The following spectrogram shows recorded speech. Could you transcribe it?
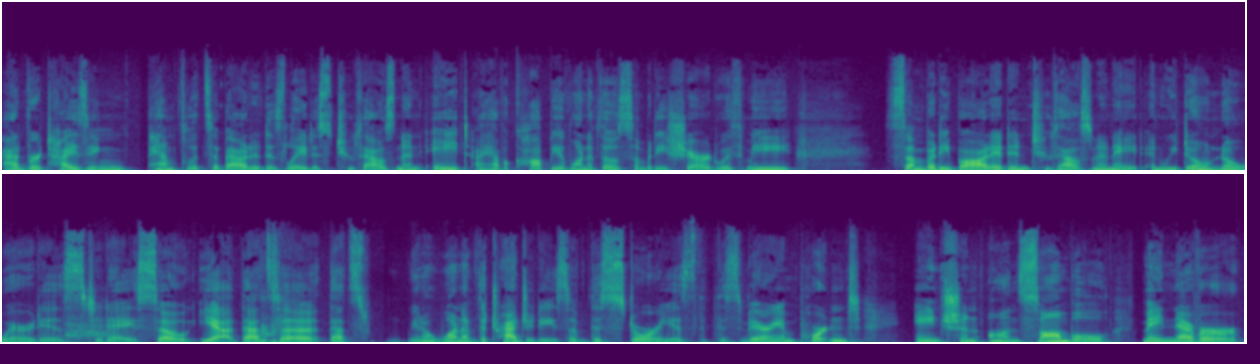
advertising pamphlets about it as late as 2008. I have a copy of one of those. Somebody shared with me. Somebody bought it in 2008, and we don't know where it is today. So yeah, that's a that's you know one of the tragedies of this story is that this very important ancient ensemble may never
